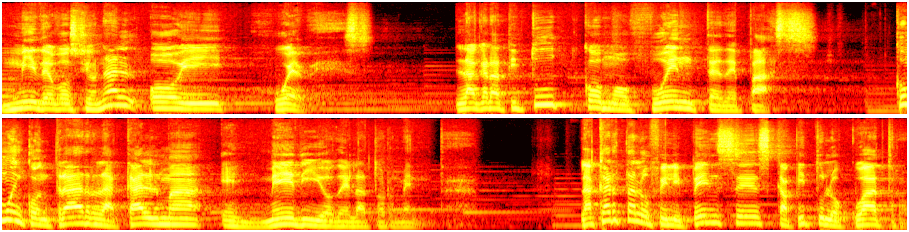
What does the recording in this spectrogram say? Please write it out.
Mi devocional hoy jueves. La gratitud como fuente de paz. ¿Cómo encontrar la calma en medio de la tormenta? La carta a los Filipenses capítulo 4,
